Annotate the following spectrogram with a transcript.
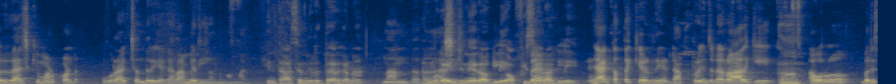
ಬರೀ ರಾಜಕೀಯ ಮಾಡ್ಕೊಂಡು ಊರಾಗ ಚಂದ್ರಿಗೆ ಆರಾಮಿರಲಿ ನನ್ನ ಮೊಮ್ಮಗ. ಇಂಥ ಆಸೆನೂ ಇರುತ್ತೆ ಅರ್ಗನ? ನನ್ನ ಮಗ ಇಂಜಿನಿಯರ್ ಆಗಲಿ ಆಫೀಸರ್ ಆಗಲಿ. ಯಾಕಂತ ಕೇಳ್ರಿ ಡಾಕ್ಟ್ರು ಇಂಜಿನಿಯರ್ ಆಗಿ ಅವರು ಬರೀ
